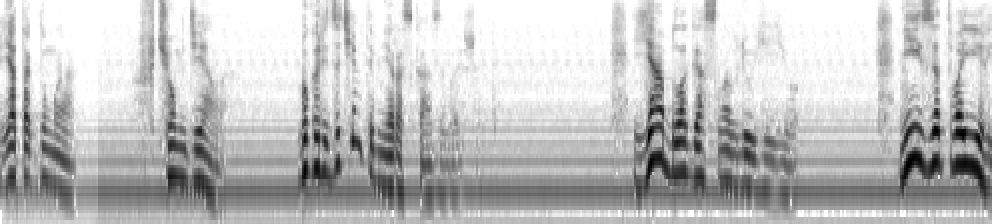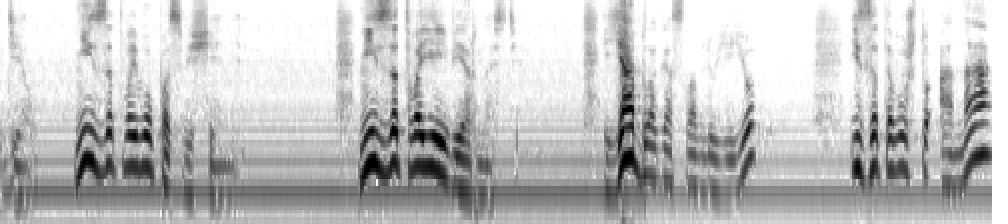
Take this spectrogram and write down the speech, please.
Я так думаю, в чем дело? Бог говорит, зачем ты мне рассказываешь? Я благословлю ее. Не из-за твоих дел, не из-за твоего посвящения, не из-за твоей верности. Я благословлю ее из-за того, что она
